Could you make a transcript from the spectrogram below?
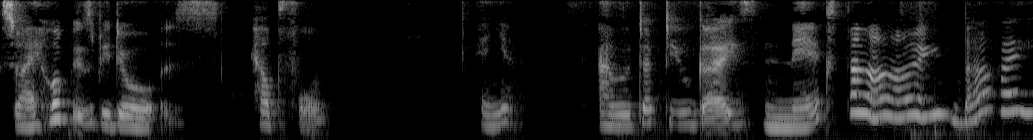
So i hope this video was helpful. And yeah i will talk to you guys next time. Bye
